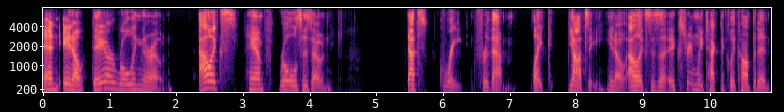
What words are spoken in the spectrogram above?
and you know they are rolling their own. Alex Hanff rolls his own. That's great for them. Like Yahtzee, you know, Alex is a, extremely technically competent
